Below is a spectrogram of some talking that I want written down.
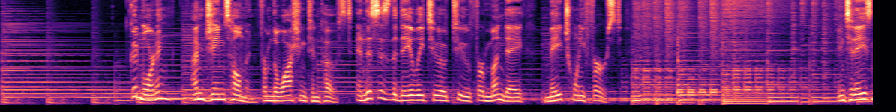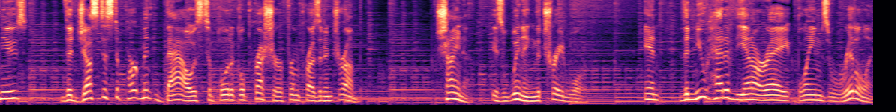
Good morning. I'm James Hohmann from The Washington Post, and this is the Daily 202 for Monday, May 21st. In today's news, the Justice Department bows to political pressure from President Trump. China is winning the trade war. And the new head of the NRA blames Ritalin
